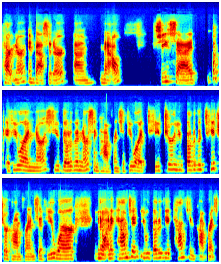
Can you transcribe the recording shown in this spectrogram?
partner, ambassador um, now, she said, look, if you were a nurse, you'd go to the nursing conference. If you were a teacher, you'd go to the teacher conference. If you were, you know, an accountant, you would go to the accounting conference.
